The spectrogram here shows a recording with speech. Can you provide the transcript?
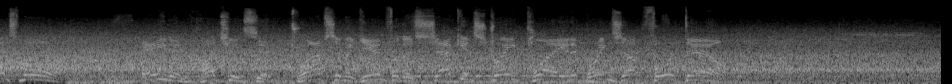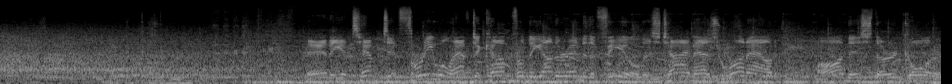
once more. Aidan Hutchinson drops him again for the second straight play, and it brings up fourth down. And the attempt at three will have to come from the other end of the field as time has run out on this third quarter.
